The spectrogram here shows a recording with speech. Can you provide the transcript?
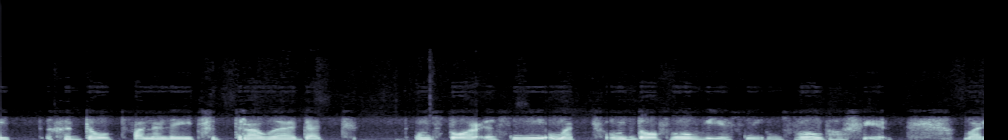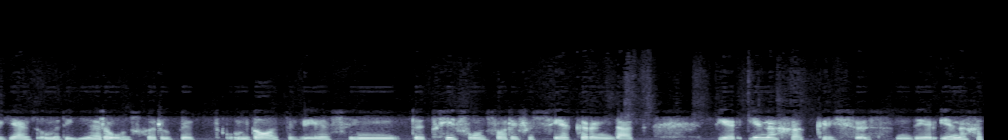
het geduld van hulle het vertroue dat ons daar is nie omdat ons daar wil wees nie, ons wil daar wees, maar jy's omdat die Here ons geroep het om daar te wees en dit gee vir ons daardie versekering dat deur enige krisis en deur enige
